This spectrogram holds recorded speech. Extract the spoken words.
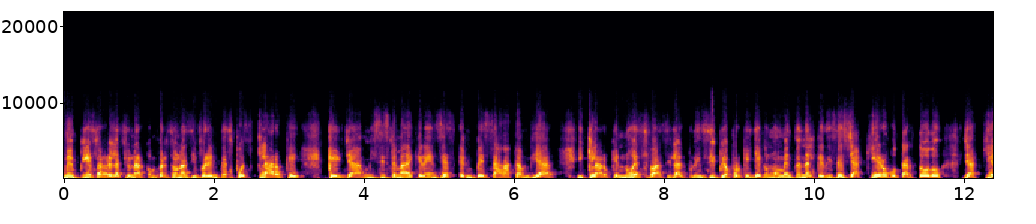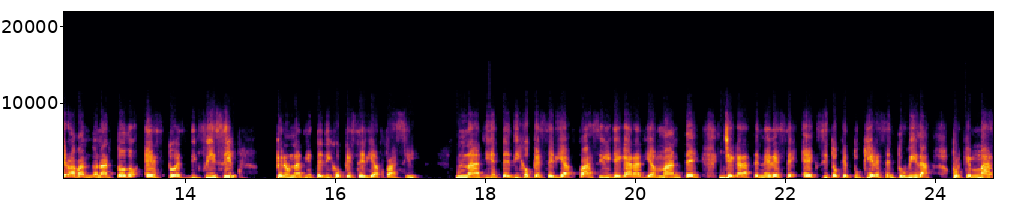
empiezo a relacionar con personas diferentes, pues claro que, que ya mi sistema de creencias empezaba a cambiar y claro que no es fácil al principio porque llega un momento en el que dices, ya quiero votar todo, ya quiero abandonar todo, esto es difícil, pero nadie te dijo que sería fácil. Nadie te dijo que sería fácil llegar a diamante, llegar a tener ese éxito que tú quieres en tu vida, porque más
